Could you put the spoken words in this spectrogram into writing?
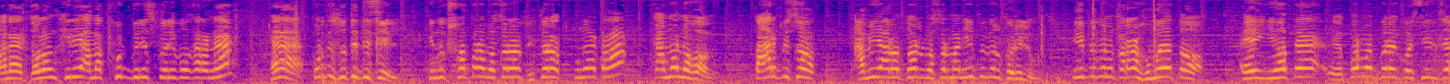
মানে দলংখিনি আমাক ফুট ব্ৰিজ কৰিবৰ কাৰণে হে প্ৰতিশ্ৰুতি দিছিল। কিন্তু সোতৰ বছৰৰ ভিতৰত কোনো এটা কামো নহল। তাৰ পিছত আমি আৰু দহ বছৰ মান ইউ পি পি এল কৰিলো। ইউ পি পি এল কৰাৰ সময়তো এই ইহঁতে বৰাই কৈছিল যে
